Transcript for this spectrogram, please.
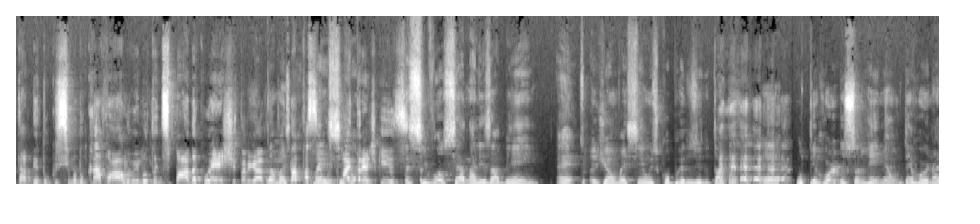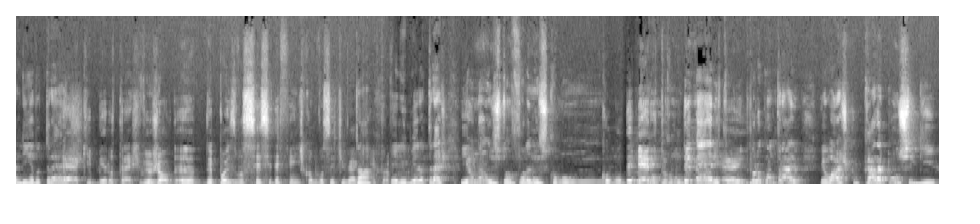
tá dentro em cima de um cavalo e luta de espada com o Ash, tá ligado? Então, não mas- dá pra ser muito mais vo- trash que isso. Se você analisar bem, é, João, vai ser um escopo reduzido, tá? É, o terror do Sam Raimi é um terror na linha do trash. É, que beira o trash, viu, João? Eh, Depois você se defende quando você estiver Tá, aqui. pra- ele beira o trash. E eu não estou falando isso como um Como um demérito. como um demérito, É. muito pelo contrário. Eu acho que o cara conseguir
